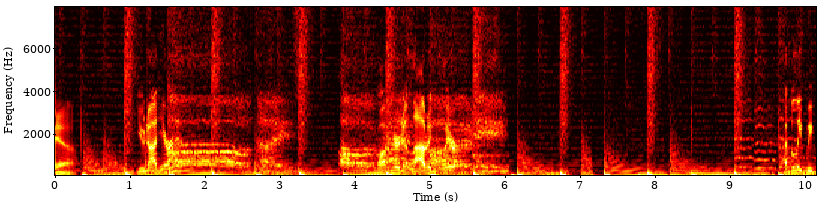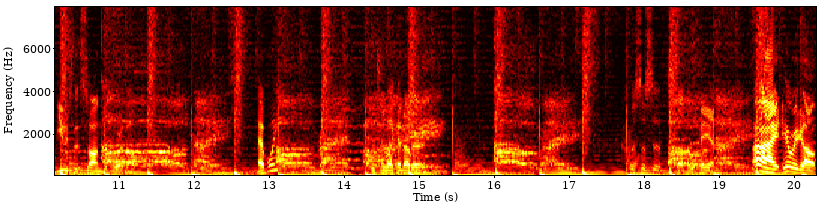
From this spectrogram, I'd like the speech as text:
Yeah. You not hearing it? Oh, I'm hearing it loud and clear. I believe we've used this song before, though. Have we? Would you like another? Let's listen to this on way in. All right, here we go.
